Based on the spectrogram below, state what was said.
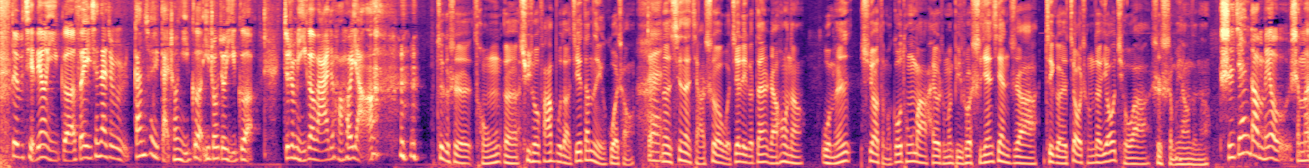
对不起另一个，所以现在就是干脆改成一个，一周就一个，就这么一个娃就好好养。这个是从呃需求发布到接单的一个过程。对。那现在假设我接了一个单，然后呢？我们需要怎么沟通吗？还有什么，比如说时间限制啊，这个教程的要求啊，是什么样的呢？时间倒没有什么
